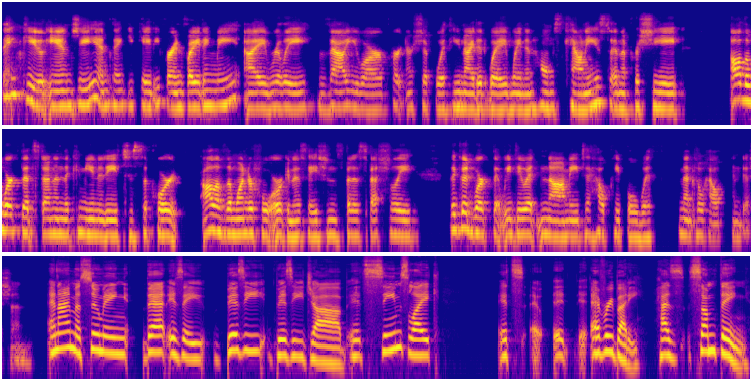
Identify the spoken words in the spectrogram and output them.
Thank you, Angie, and thank you, Katie, for inviting me. I really value our partnership with United Way, Wayne and Holmes counties, and appreciate all the work that's done in the community to support all of the wonderful organizations, but especially the good work that we do at NAMI to help people with mental health condition. And I'm assuming that is a busy, busy job. It seems like it's it, it everybody has something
